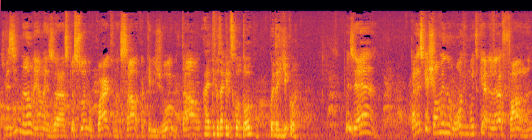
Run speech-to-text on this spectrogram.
Os vizinhos não, né? Mas as pessoas no quarto, na sala, com aquele jogo e tal. Aí tem que usar aqueles cotoco, coisa ridícula. Pois é. Parece que a Xiaomi não ouve muito o que a galera fala, né?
